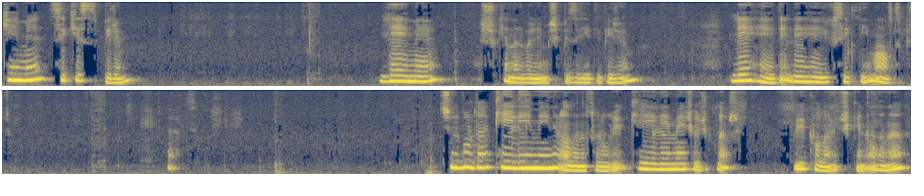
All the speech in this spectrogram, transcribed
KM 8 birim. LM şu kenar verilmiş bize 7 birim. LH'de LH yüksekliğim 6 birim. Evet. Şimdi burada KLM'nin alanı soruluyor. KLM çocuklar büyük olan üçgen alanı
